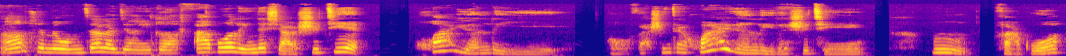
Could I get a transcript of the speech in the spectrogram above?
好，下面我们再来讲一个阿波林的小世界——花园里。哦，发生在花园里的事情。嗯，法国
